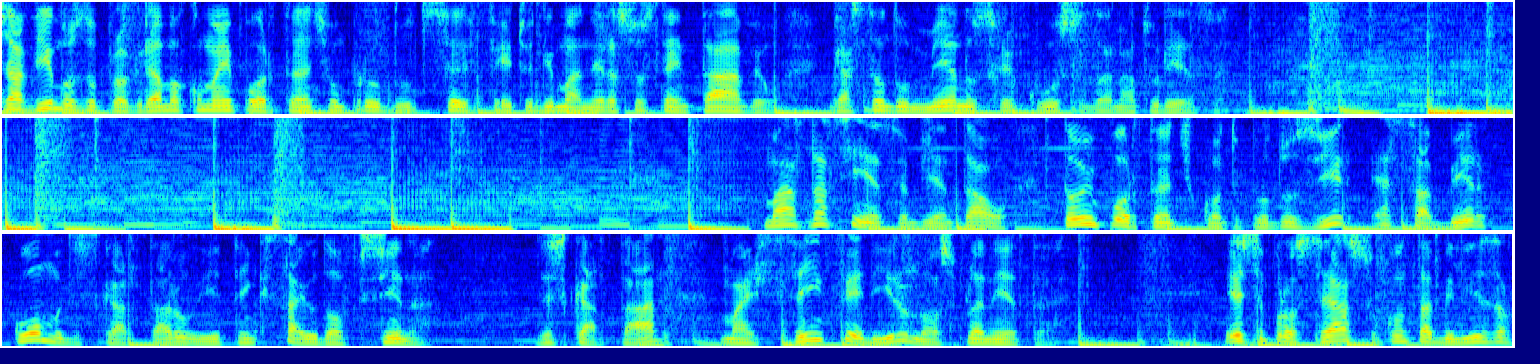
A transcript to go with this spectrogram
Já vimos no programa como é importante um produto ser feito de maneira sustentável, gastando menos recursos da natureza. Mas na ciência ambiental, tão importante quanto produzir é saber como descartar o item que saiu da oficina. Descartar, mas sem ferir o nosso planeta. Esse processo contabiliza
